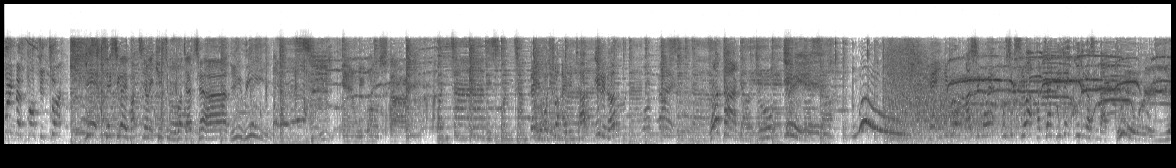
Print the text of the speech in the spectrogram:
Bring that funky track. 예, 섹시가의 박진영의 키스 이번 주 알차 2위. 네, 이번 주 알빈 차트 1위는 원타임 이번 주 1위. 우! 네, 인디그룹 마시모의 호식 씨와 같이 한 DJ 이준이었습니다. 예.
